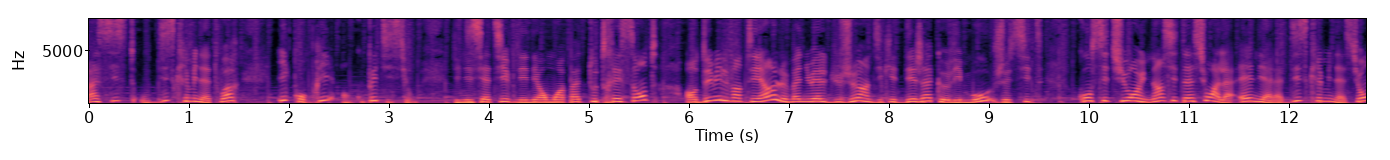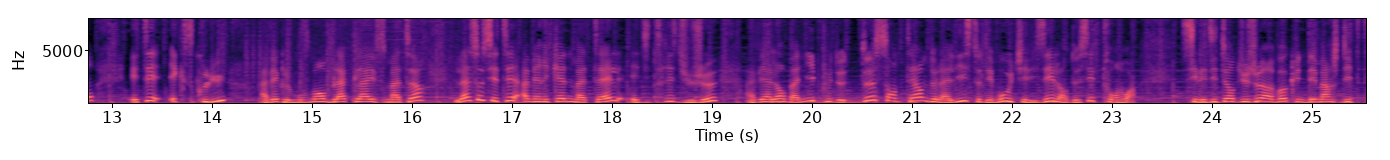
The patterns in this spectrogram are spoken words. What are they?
racistes ou discriminatoires, y compris en compétition. L'initiative n'est néanmoins pas toute récente. En 2021, le manuel du jeu indiquait déjà que les mots, je cite, constituant une incitation à la haine et à la discrimination étaient exclus. Avec le mouvement Black Lives Matter, la société américaine Mattel, éditrice du jeu, avait alors banni plus de 200 termes de la liste des mots utilisés lors de ces tournois. Si l'éditeur du jeu invoque une démarche dite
